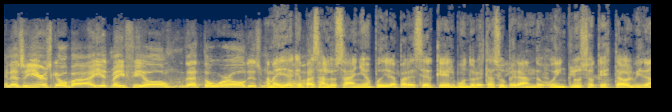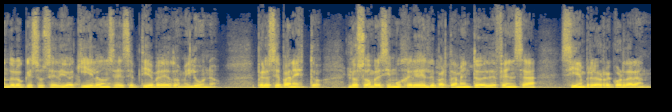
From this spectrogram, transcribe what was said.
A medida que pasan los años, pudiera parecer que el mundo lo está superando o incluso que está olvidando lo que sucedió aquí el 11 de septiembre de 2001. Pero sepan esto, los hombres y mujeres del Departamento de Defensa siempre lo recordarán.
